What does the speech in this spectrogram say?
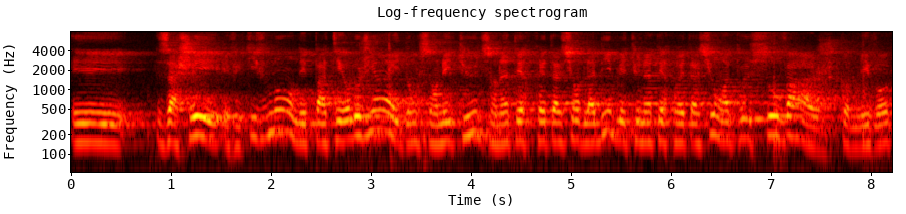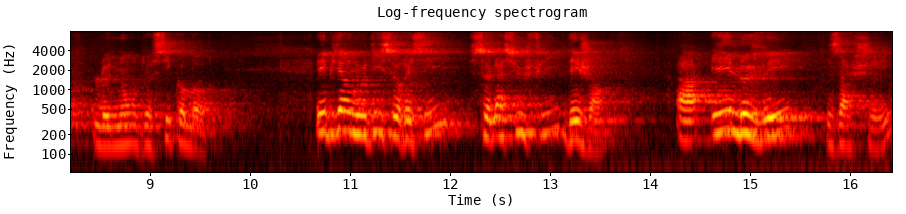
Et Zachée, effectivement, n'est pas théologien, et donc son étude, son interprétation de la Bible est une interprétation un peu sauvage, comme l'évoque le nom de Sycomore. Eh bien, nous dit ce récit, cela suffit déjà à élever Zachée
